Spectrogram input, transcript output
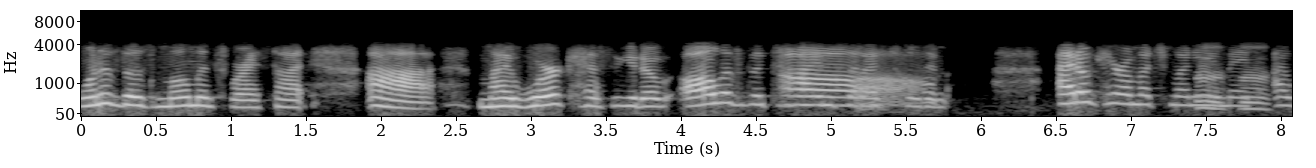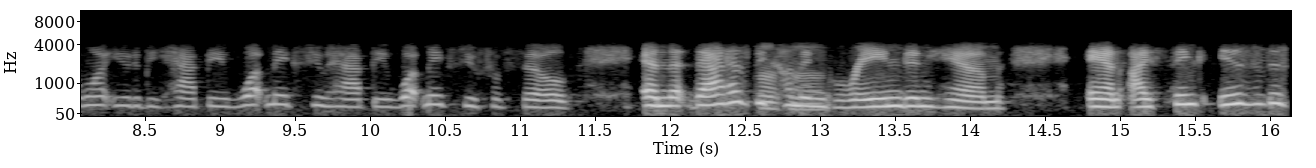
One of those moments where I thought, ah, my work has you know, all of the times that I've told him I don't care how much money you make. Mm-hmm. I want you to be happy. What makes you happy? What makes you fulfilled? And that that has become uh-huh. ingrained in him. And I think is this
